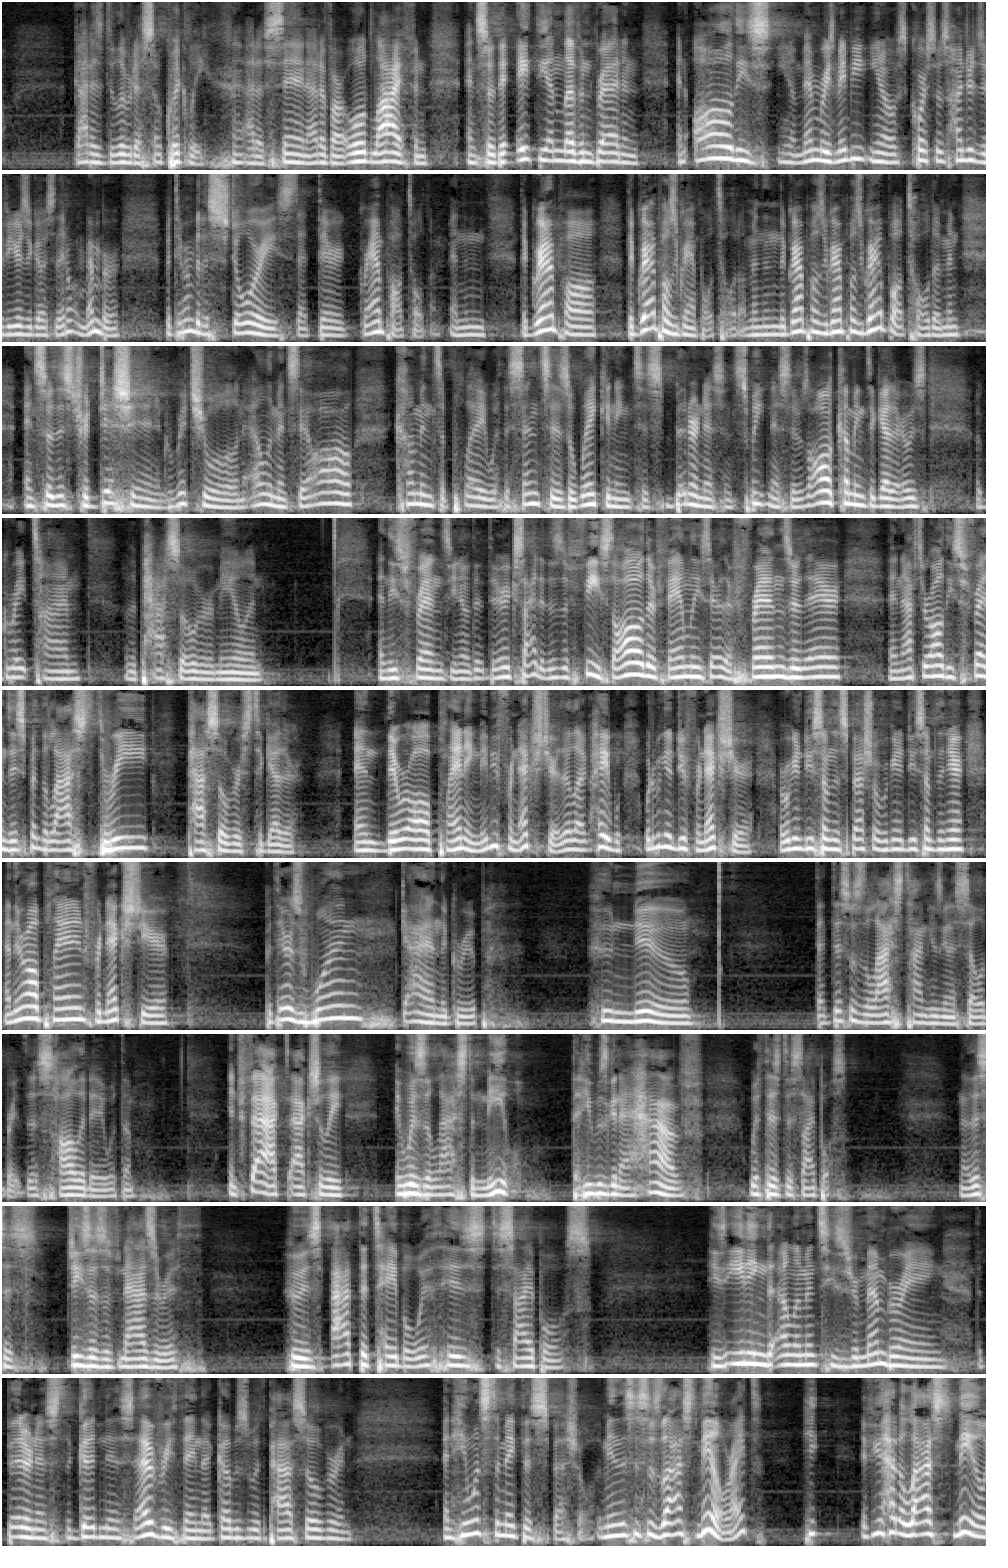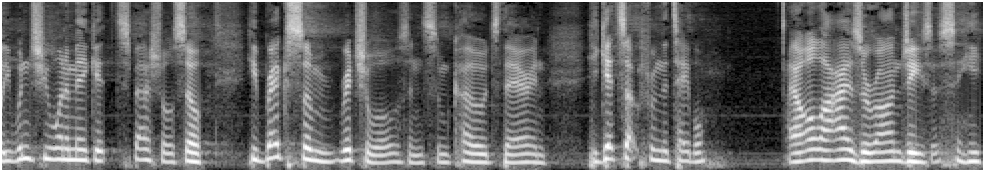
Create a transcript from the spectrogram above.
God has delivered us so quickly out of sin, out of our old life. And, and so they ate the unleavened bread and, and all these you know, memories. Maybe, you know, of course, it was hundreds of years ago, so they don't remember, but they remember the stories that their grandpa told them. And then the grandpa, the grandpa's grandpa told him, And then the grandpa's grandpa's grandpa told him. And, and so, this tradition and ritual and elements, they all come into play with the senses awakening to bitterness and sweetness. It was all coming together. It was a great time of the Passover meal. And, and these friends, you know, they're, excited. This is a feast. All their families there, their friends are there. And after all these friends, they spent the last three Passovers together and they were all planning maybe for next year. They're like, hey, what are we going to do for next year? Are we going to do something special? We're going to do something here. And they're all planning for next year. But there's one guy in the group who knew that this was the last time he was going to celebrate this holiday with them. In fact, actually, it was the last meal that he was going to have with his disciples. Now, this is Jesus of Nazareth who's at the table with his disciples. He's eating the elements, he's remembering the bitterness, the goodness, everything that comes with Passover. And, and he wants to make this special. I mean, this is his last meal, right? He, if you had a last meal, wouldn't you want to make it special? So he breaks some rituals and some codes there, and he gets up from the table. All eyes are on Jesus. He,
